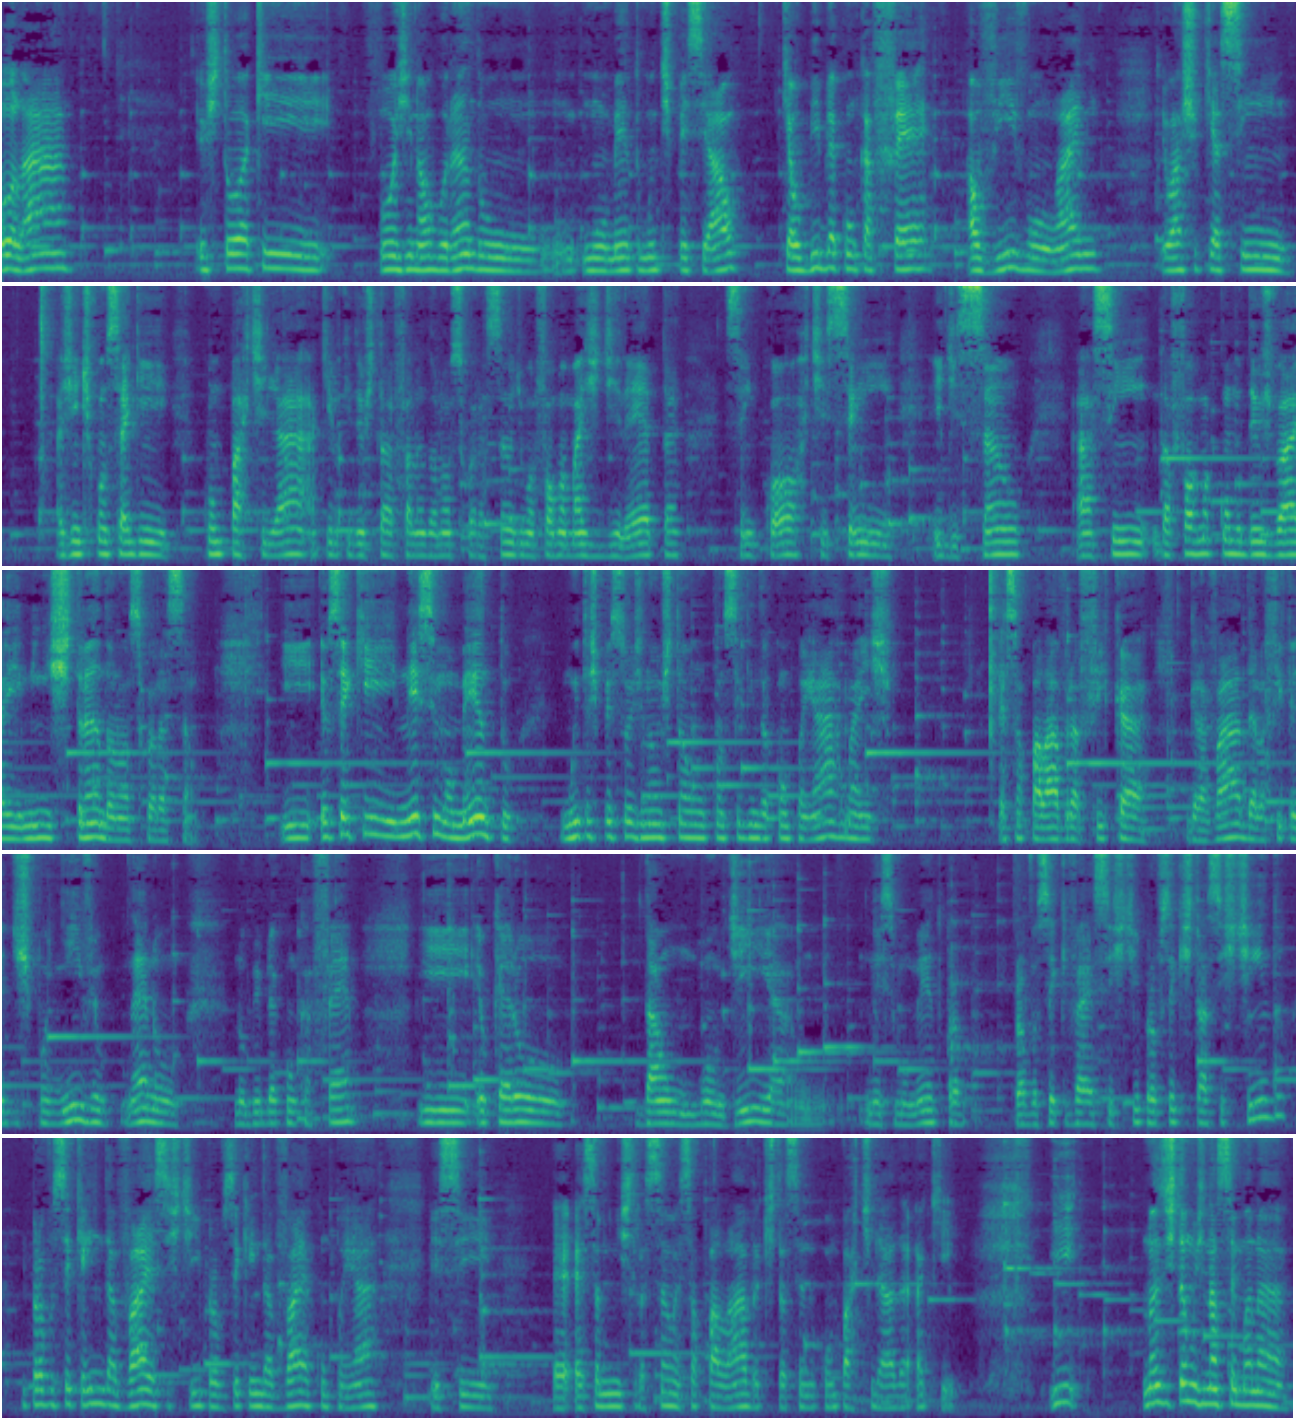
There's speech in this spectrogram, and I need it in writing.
Olá, eu estou aqui hoje inaugurando um, um, momento muito especial que é o Bíblia com Café ao vivo online. Eu acho que assim a gente consegue compartilhar aquilo que Deus está falando ao nosso coração de uma forma mais direta, sem corte, sem edição, assim, da forma como Deus vai ministrando ao nosso coração. E eu sei que nesse momento muitas pessoas não estão conseguindo acompanhar, mas essa palavra fica gravada, ela fica disponível né, no, no Bíblia com Café. E eu quero dar um bom dia nesse momento para você que vai assistir, para você que está assistindo e para você que ainda vai assistir, para você que ainda vai acompanhar esse é, essa ministração, essa palavra que está sendo compartilhada aqui. E nós estamos na semana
